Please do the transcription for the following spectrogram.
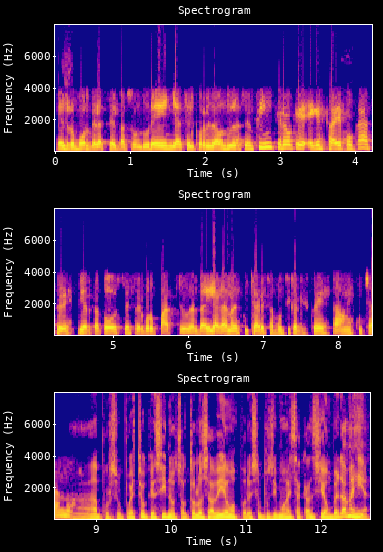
El Rumor de las Selvas Hondureñas, El Corrido a Honduras, en fin, creo que en esta época se despierta todo ese fervor patrio, ¿verdad? Y la gana de escuchar esa música que ustedes estaban escuchando. Ah, por supuesto que sí, nosotros lo sabíamos, por eso pusimos esa canción, ¿verdad, Mejía?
